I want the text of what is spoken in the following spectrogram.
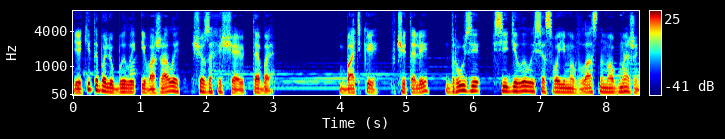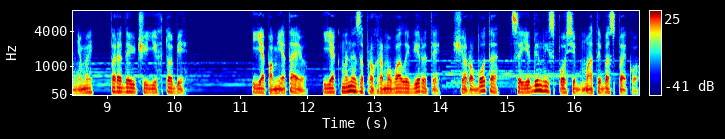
які тебе любили і вважали, що захищають тебе. Батьки, вчителі, друзі, всі ділилися своїми власними обмеженнями, передаючи їх тобі. Я пам'ятаю, як мене запрограмували вірити, що робота це єдиний спосіб мати безпеку.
